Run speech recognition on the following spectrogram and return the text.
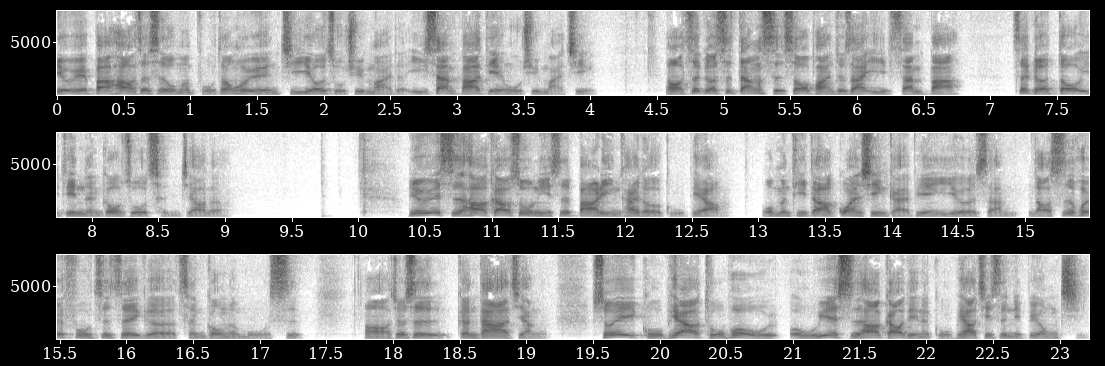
六月八号，这是我们普通会员绩优组去买的，一三八点五去买进，哦，这个是当时收盘就在一三八，这个都一定能够做成交的。六月十号告诉你是八零开头的股票，我们提到惯性改变一二三，老师会复制这个成功的模式，哦，就是跟大家讲，所以股票突破五五月十号高点的股票，其实你不用急，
